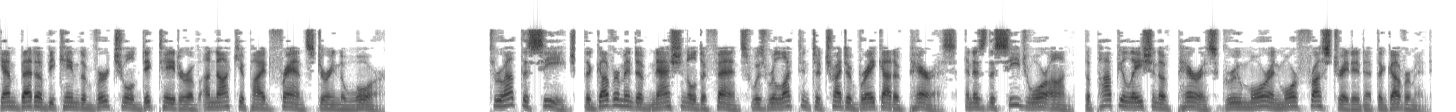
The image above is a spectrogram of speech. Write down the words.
Gambetta became the virtual dictator of unoccupied France during the war. Throughout the siege, the Government of National Defense was reluctant to try to break out of Paris, and as the siege wore on, the population of Paris grew more and more frustrated at the government.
